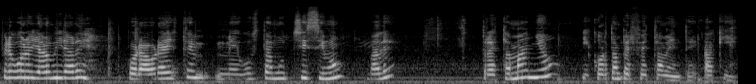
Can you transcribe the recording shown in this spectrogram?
pero bueno, ya lo miraré. Por ahora este me gusta muchísimo, ¿vale? Tres tamaños y cortan perfectamente. Aquí.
